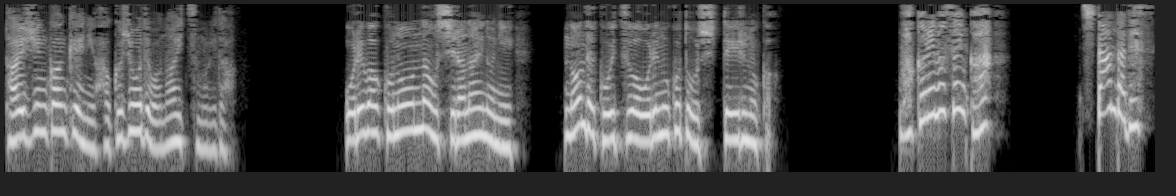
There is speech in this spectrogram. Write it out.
対人関係に白状ではないつもりだ。俺はこの女を知らないのに、なんでこいつは俺のことを知っているのか。わかりませんか？チタンダです。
